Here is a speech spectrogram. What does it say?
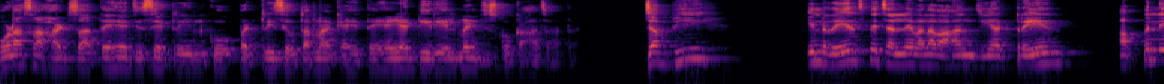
थोड़ा सा हट जाते हैं, जिसे ट्रेन को पटरी से उतरना कहते हैं या डिरेलमेंट जिसको कहा जाता है। जब भी इन रेल्स पे चलने वाला वाहन जी हाँ ट्रेन अपने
